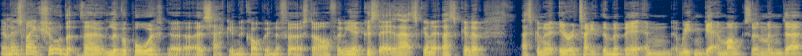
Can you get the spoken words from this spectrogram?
and let's make sure that the Liverpool are, are sacking the Kop in the first half, and yeah, because that's gonna that's gonna that's gonna irritate them a bit, and we can get amongst them, and uh,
